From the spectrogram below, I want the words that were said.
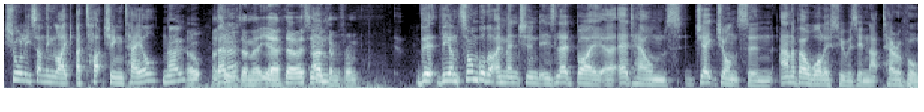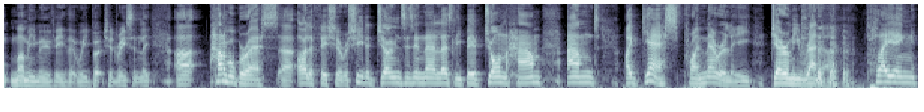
Surely something like a touching tale? No? Oh, I see Better? what you've done there. Yeah, no, I see where Um, you're coming from. The the ensemble that I mentioned is led by uh, Ed Helms, Jake Johnson, Annabelle Wallis, who was in that terrible Mummy movie that we butchered recently, uh, Hannibal Buress, uh, Isla Fisher, Rashida Jones is in there, Leslie Bibb, Jon Hamm, and I guess primarily Jeremy Renner playing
